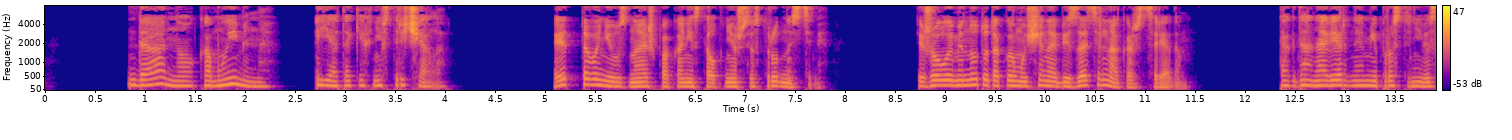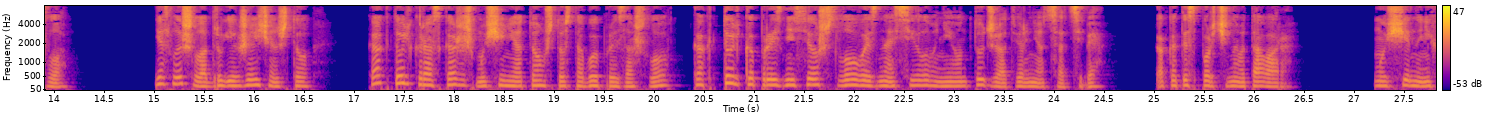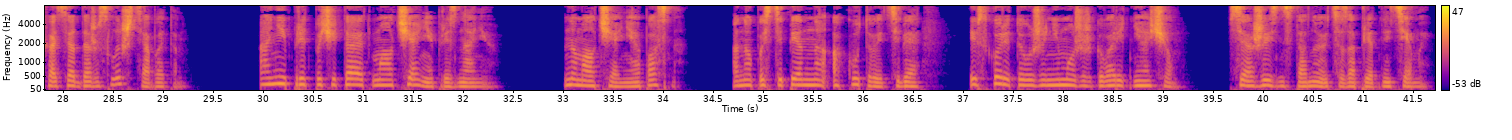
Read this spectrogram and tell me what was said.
«Да, но кому именно? Я таких не встречала». Этого не узнаешь, пока не столкнешься с трудностями. В тяжелую минуту такой мужчина обязательно окажется рядом. Тогда, наверное, мне просто не везло. Я слышала от других женщин, что как только расскажешь мужчине о том, что с тобой произошло, как только произнесешь слово изнасилования, он тут же отвернется от тебя, как от испорченного товара. Мужчины не хотят даже слышать об этом. Они предпочитают молчание признанию. Но молчание опасно. Оно постепенно окутывает тебя, и вскоре ты уже не можешь говорить ни о чем. Вся жизнь становится запретной темой.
